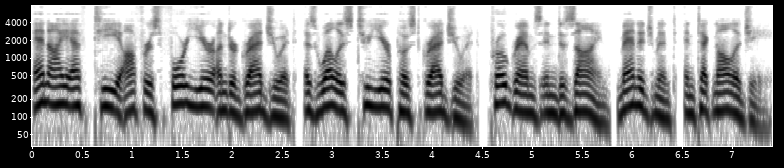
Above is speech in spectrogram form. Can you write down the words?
NIFT offers four-year undergraduate, as well as two-year postgraduate, programs in design, management, and technology.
